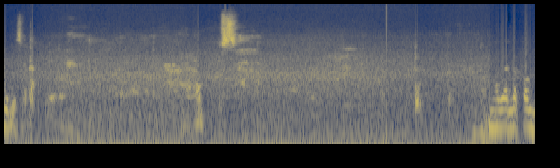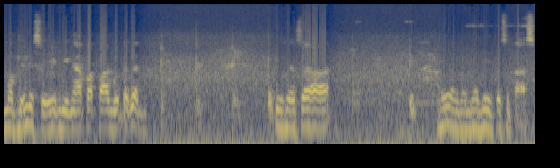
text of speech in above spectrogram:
Dito sa kain. Oops. Maganda pag mabilis eh, hindi napapagod agad. Isa sa ayun, ganda dito sa taas.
